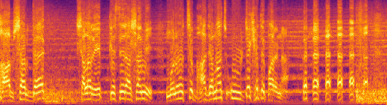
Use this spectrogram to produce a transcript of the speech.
ভাবসাব দেখ শালা রেপ কেসের আসামি মনে হচ্ছে ভাজা মাছ উল্টে খেতে পারে না।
